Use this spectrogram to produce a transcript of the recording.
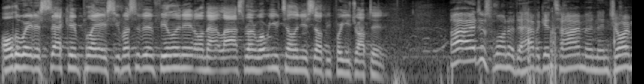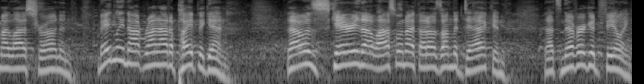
all the way to second place. You must have been feeling it on that last run. What were you telling yourself before you dropped in? I just wanted to have a good time and enjoy my last run and mainly not run out of pipe again. That was scary, that last one. I thought I was on the deck, and that's never a good feeling.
